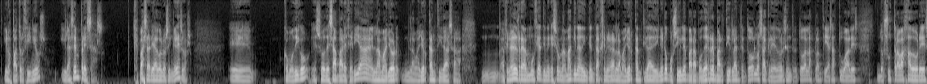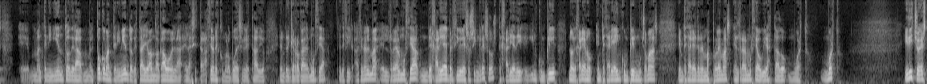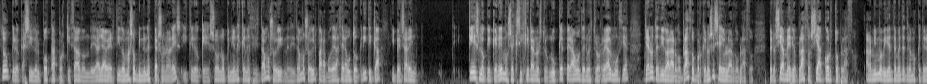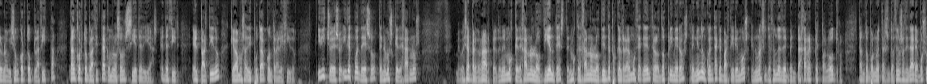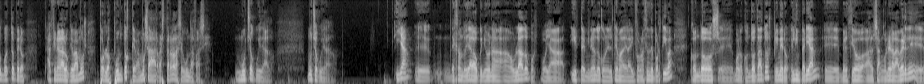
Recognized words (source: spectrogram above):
¿Y los patrocinios? ¿Y las empresas? ¿Qué pasaría con los ingresos? Eh, como digo, eso desaparecería en la mayor, la mayor cantidad. O sea, mm, al final el Real Murcia tiene que ser una máquina de intentar generar la mayor cantidad de dinero posible para poder repartirla entre todos los acreedores, entre todas las plantillas actuales, los subtrabajadores, eh, mantenimiento de la, el poco mantenimiento que está llevando a cabo en, las instalaciones, como lo puede ser el estadio Enrique Roca de Murcia. Es decir, al final el, Real Murcia dejaría de percibir esos ingresos, dejaría de incumplir, no, dejaría no, empezaría a incumplir mucho más, empezaría a tener más problemas, el Real Murcia hubiera estado muerto, muerto. Y dicho esto, creo que ha sido el podcast, pues quizá donde haya vertido más opiniones personales y creo que son opiniones que necesitamos oír, necesitamos oír para poder hacer autocrítica y pensar en qué es lo que queremos exigir a nuestro club, qué esperamos de nuestro Real Murcia, ya no te digo a largo plazo, porque no sé si hay un largo plazo, pero sí a medio plazo, sí a corto plazo. Ahora mismo, evidentemente, tenemos que tener una visión cortoplacista, tan cortoplacista como lo son siete días, es decir, el partido que vamos a disputar contra el ejido. Y dicho eso, y después de eso, tenemos que dejarnos me vais a perdonar, pero tenemos que dejarnos los dientes, tenemos que dejarnos los dientes porque el Real Murcia queda entre los dos primeros, teniendo en cuenta que partiremos en una situación de desventaja respecto al otro, tanto por nuestra situación societaria, por supuesto, pero al final a lo que vamos, por los puntos que vamos a arrastrar a la segunda fase. Mucho cuidado, mucho cuidado. Y ya, eh, dejando ya la opinión a, un lado, pues voy a ir terminando con el tema de la información deportiva, con dos, eh, bueno, con dos datos. Primero, el Imperial eh, venció al Sangonera La Verde,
